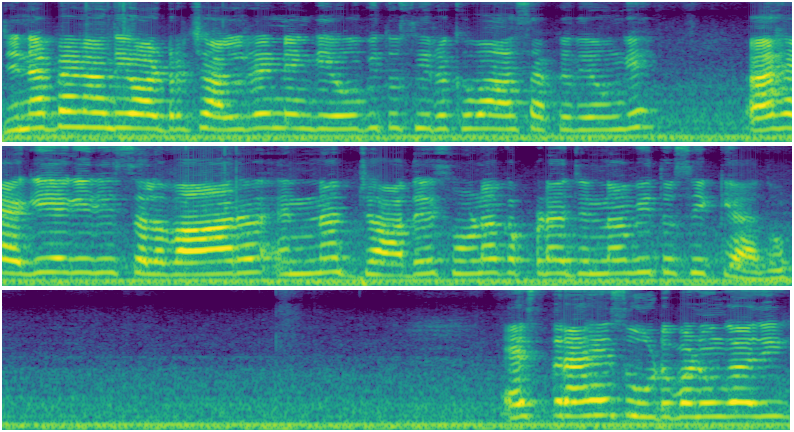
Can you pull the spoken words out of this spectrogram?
ਜਿਨ੍ਹਾਂ ਭੈਣਾਂ ਦੇ ਆਰਡਰ ਚੱਲ ਰਹੇ ਨੇਗੇ, ਉਹ ਵੀ ਤੁਸੀਂ ਰਖਵਾ ਸਕਦੇ ਹੋਗੇ। ਆ ਹੈਗੀ ਹੈਗੀ ਜੀ ਸਲਵਾਰ, ਇੰਨਾ ਜ਼ਿਆਦਾ ਸੋਹਣਾ ਕੱਪੜਾ ਜਿੰਨਾ ਵੀ ਤੁਸੀਂ ਕਹਿ ਦੋ। ਇਸ ਤਰ੍ਹਾਂ ਇਹ ਸੂਟ ਬਣੂਗਾ ਜੀ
